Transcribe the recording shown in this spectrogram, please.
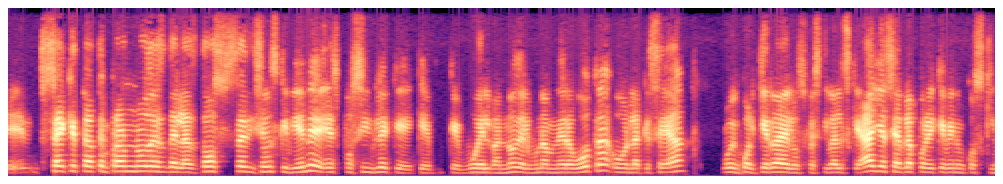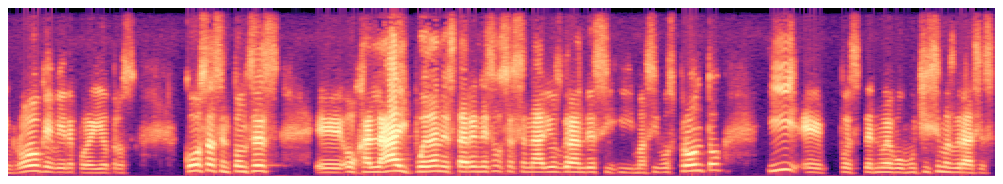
eh, sé que está temprano, no desde las dos ediciones que viene, es posible que, que, vuelvan, ¿no? De alguna manera u otra, o en la que sea, o en cualquiera de los festivales que haya, se habla por ahí que viene un Cosquín Rock, que viene por ahí otras cosas, entonces, eh, ojalá y puedan estar en esos escenarios grandes y masivos pronto. Y eh, pues de nuevo, muchísimas gracias.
